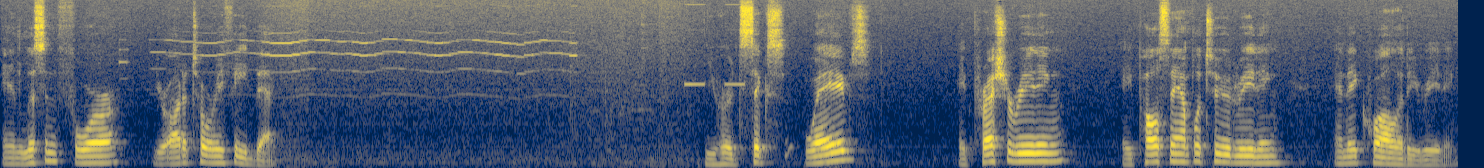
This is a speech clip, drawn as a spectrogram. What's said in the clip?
and listen for your auditory feedback. You heard six waves, a pressure reading, a pulse amplitude reading, and a quality reading.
